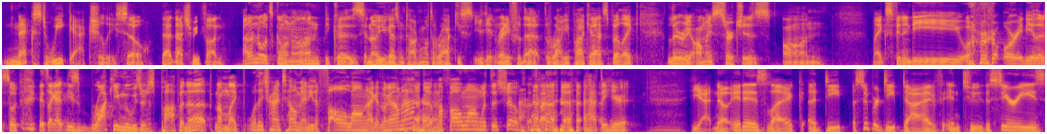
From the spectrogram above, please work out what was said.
next week, actually. So that that should be fun. I don't know what's going on because I know you guys been talking about the Rockies. You're getting ready for that the Rocky podcast, but like literally all my searches on my Xfinity or or any other so it's like I, these Rocky movies are just popping up, and I'm like, what are they trying to tell me? I need to follow along. I, I'm have to. I'm gonna follow along with this show. I, I have to hear it. Yeah, no, it is like a deep, a super deep dive into the series,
